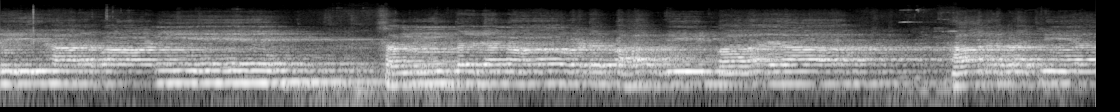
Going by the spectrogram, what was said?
ਸੋਈ ਹਰ ਬਾਣੀ। ਸੰਤ ਜਨਾ ਵਡ ਭਾਗੀ ਪਾਇਆ। ਹਰ ਰਤੀਆ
